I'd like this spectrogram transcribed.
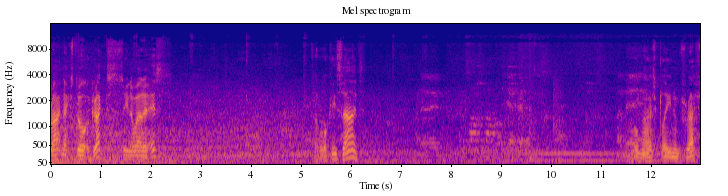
right next door to Greggs, so you know where it is. Let's have a look inside. All nice, clean and fresh.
